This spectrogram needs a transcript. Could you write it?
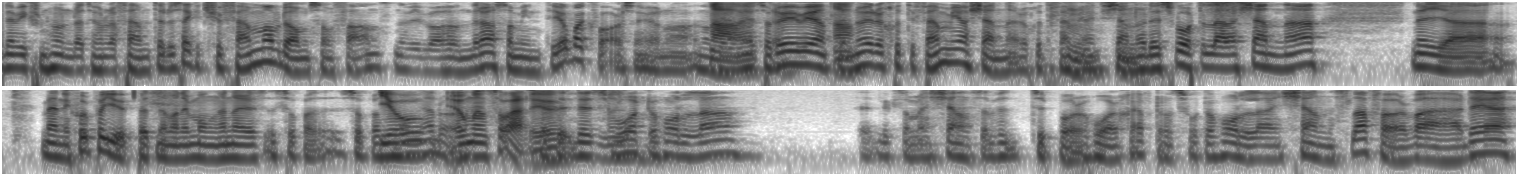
när vi gick från 100 till 150, det är säkert 25 av dem som fanns när vi var 100 som inte jobbar kvar, som gör något, annat. Så det är ju egentligen, ja. nu är det 75 jag känner och 75 mm, jag inte känner. Och det är svårt att lära känna nya människor på djupet när man är många, när det är så pass, så pass jo, många. Då. Jo, men så är det så ju. Det, det, är svårt att hålla eh, liksom en känsla, typ vår hårchef, det är svårt att hålla en känsla för vad är det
